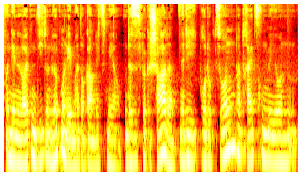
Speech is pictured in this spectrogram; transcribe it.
von den Leuten sieht und hört man eben halt auch gar nichts mehr. Und das ist wirklich schade. Die Produktion hat 13 Millionen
